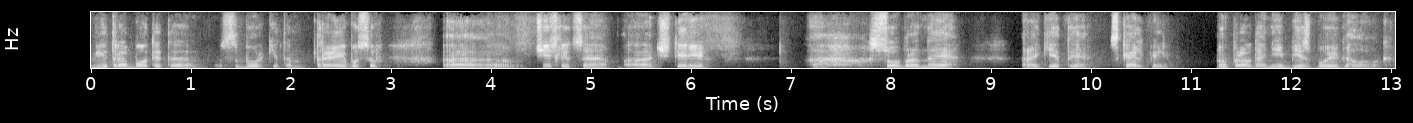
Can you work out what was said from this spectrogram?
вид работ. Это сборки там, троллейбусов. Э, числится э, 4 э, собранные ракеты «Скальпель», но, правда, они без боеголовок.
